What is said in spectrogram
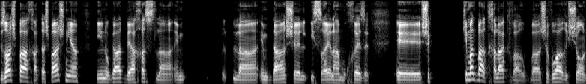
וזו השפעה אחת. ההשפעה השנייה היא נוגעת ביחס לעמדה של ישראל המוכרזת, אה, שכמעט בהתחלה כבר, בשבוע הראשון,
